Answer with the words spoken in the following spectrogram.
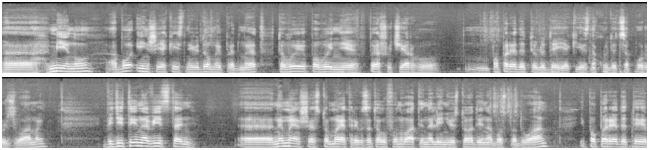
е, міну або інший якийсь невідомий предмет, то ви повинні в першу чергу попередити людей, які знаходяться поруч з вами, відійти на відстань е, не менше 100 метрів, зателефонувати на лінію 101 або 102 і попередити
